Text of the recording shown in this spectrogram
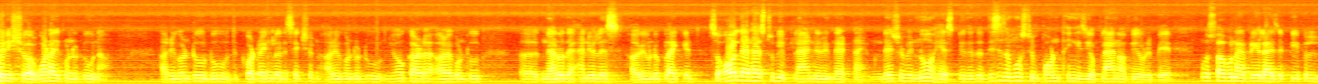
very sure what are you going to do now. Are you going to do the quadrangular resection? Are you going to do myocarda? Are you going to uh, narrow the annulus? Are you going to it? So all that has to be planned during that time. There should be no haste because this is the most important thing is your plan of your repair. Most often I've realized that people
